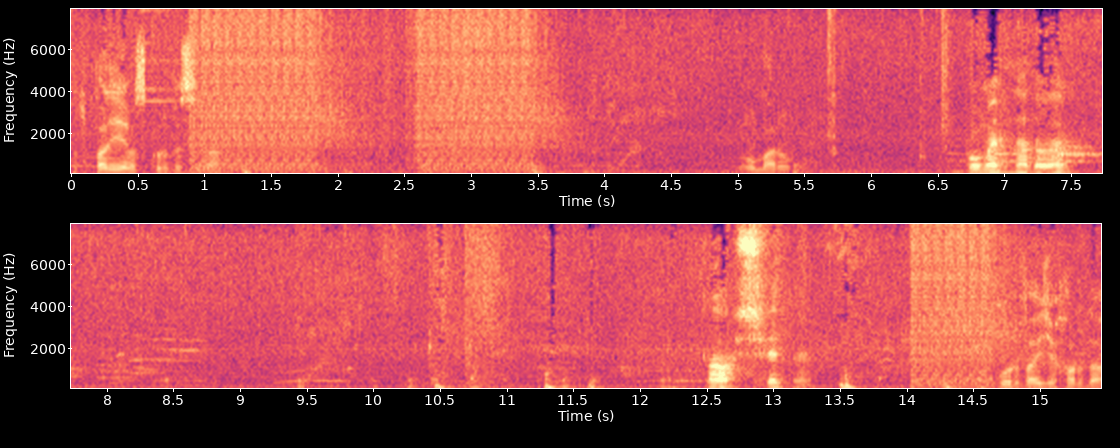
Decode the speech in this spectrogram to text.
Podpaliłem skurwysyna. Umarł. Boomer na dole. O, świetnie. Kurwa, idzie horda.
